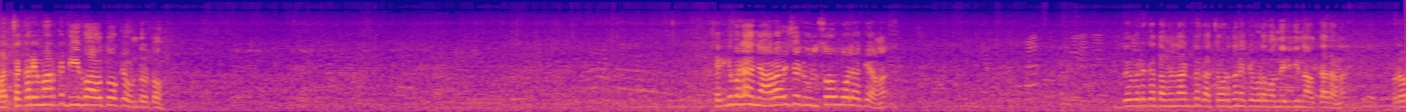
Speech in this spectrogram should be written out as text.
പച്ചക്കറി മാർക്കറ്റ് ഈ ഭാഗത്തും ഒക്കെ ഉണ്ട് കേട്ടോ. ശരിക്കും പറഞ്ഞാൽ ഞായറാഴ്ച ഒരു ഉത്സവം പോലെയൊക്കെയാണ്. ഇത് ഇവരൊക്കെ തമിഴ്നാട്ടിൽ നിന്ന് കച്ചവടത്തിനൊക്കെ ഇവിടെ വന്നിരിക്കുന്ന ആൾക്കാരാണ്. ഓരോ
